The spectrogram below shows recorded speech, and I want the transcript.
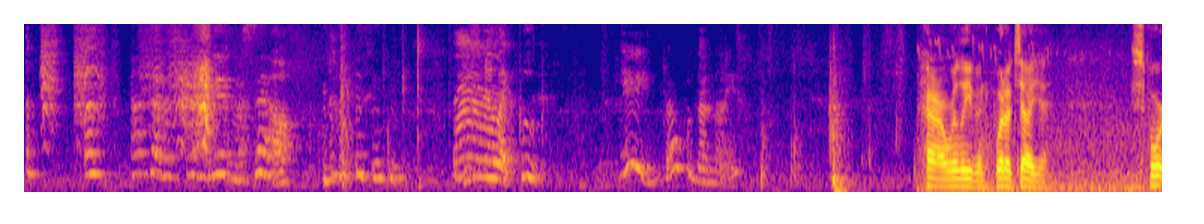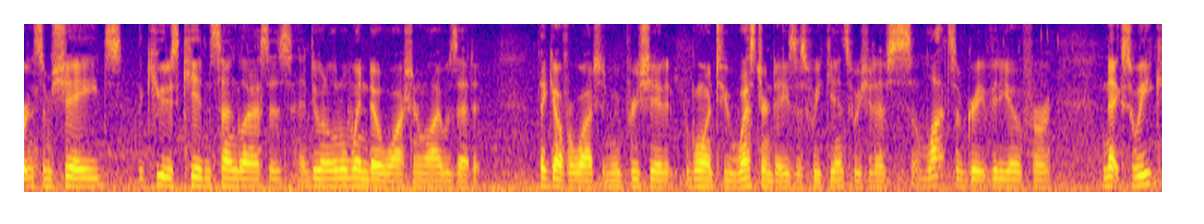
I thought it was pretty good myself. You smell like poop. Hey, that was not nice. All right, we're leaving. What'd I tell you? Sporting some shades, the cutest kid in sunglasses, and doing a little window washing while I was at it. Thank y'all for watching. We appreciate it. We're going to Western Days this weekend, so we should have lots of great video for next week.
